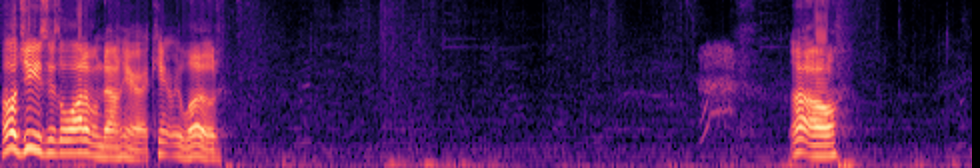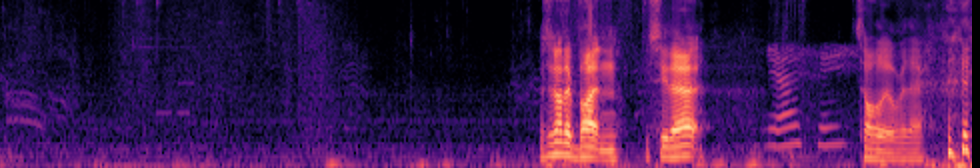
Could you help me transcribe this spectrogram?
Oh geez, there's a lot of them down here. I can't reload. Uh oh. There's another button. You see that? Yeah, I see. It's all the way over there.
